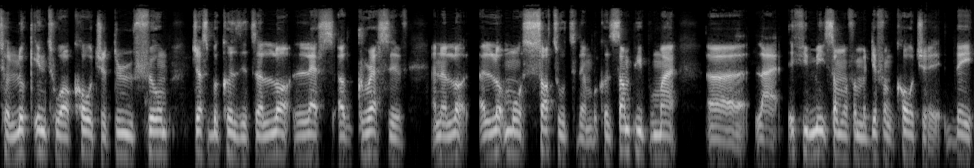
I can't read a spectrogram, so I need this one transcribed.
to look into our culture through film just because it's a lot less aggressive and a lot a lot more subtle to them because some people might uh like if you meet someone from a different culture they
